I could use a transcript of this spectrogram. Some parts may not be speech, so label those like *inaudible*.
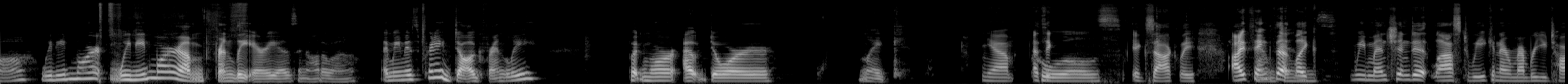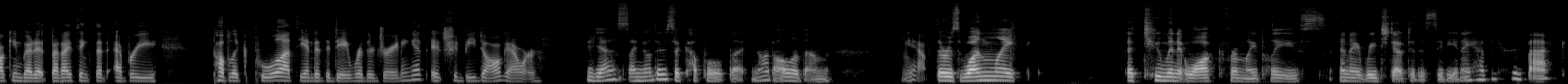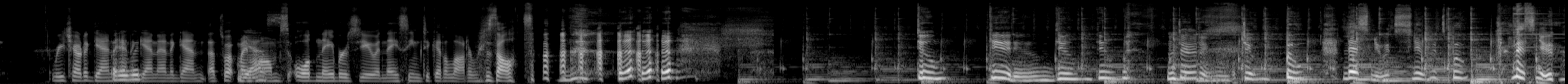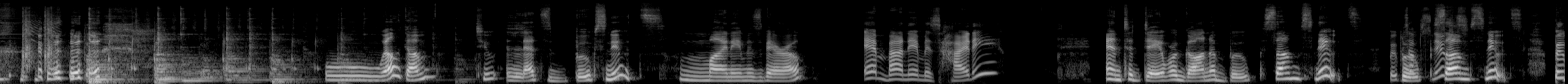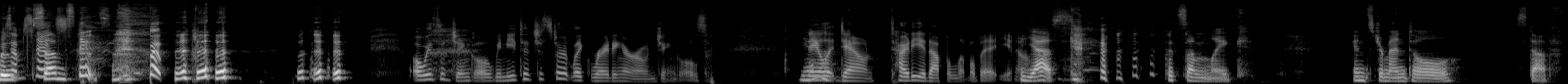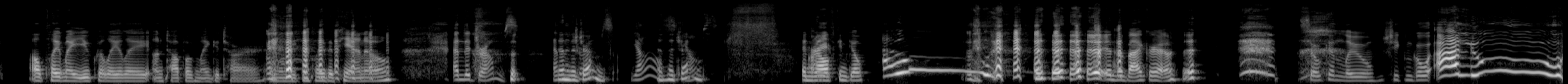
Oh, we need more. We need more um friendly areas in Ottawa. I mean, it's pretty dog friendly, but more outdoor, like Yeah, I think pools. exactly. I think that like we mentioned it last week and I remember you talking about it, but I think that every public pool at the end of the day where they're draining it, it should be dog hour. Yes, I know there's a couple, but not all of them. Yeah. There's one like a two minute walk from my place, and I reached out to the city, and I haven't heard back. Reach out again But and would- again and again. That's what my Yes. mom's old neighbors do and they seem to get a lot of *laughs* results. *laughs* doom, doo doom, doom, *laughs* doom. Doo-doo, doom, boom. Let's snoots, snoots, boom. Let's snoot. Welcome to Let's Boop Snoots. My name is Vero, And my name is Heidi. and today we're gonna boop some snoots. Boop, Boop some snoots. some snoots. Boop, some snoots. snoots. *laughs* *laughs* Always a jingle. We need to just start like writing our own jingles. Yeah. Nail it down. Tidy it up a little bit, you know. Yes. *laughs* Put some like instrumental stuff. I'll play my ukulele on top of my guitar, and then you can play the piano And the drums. And the drums. Yeah. And the drums. and All Ralph can go *laughs* ow *laughs* in the background. *laughs* so can Lou. She can go, ah, Lou.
